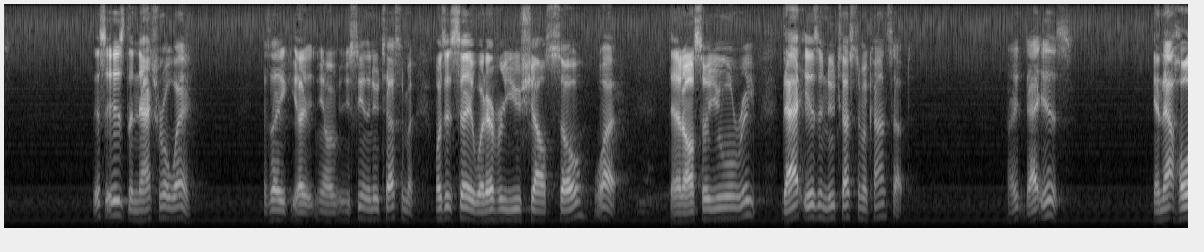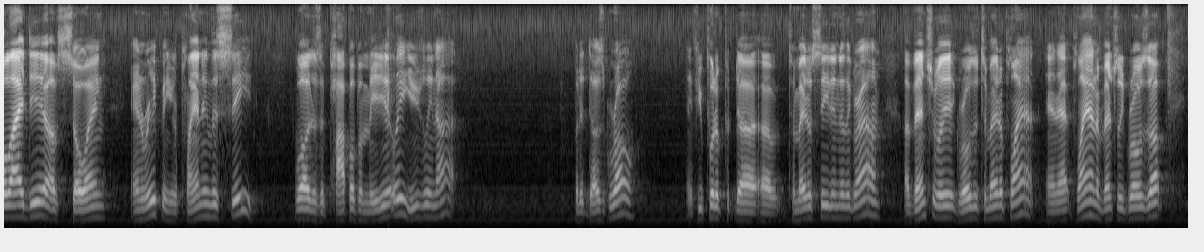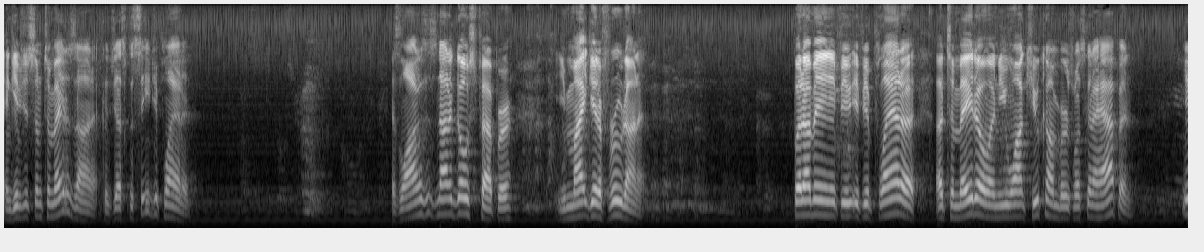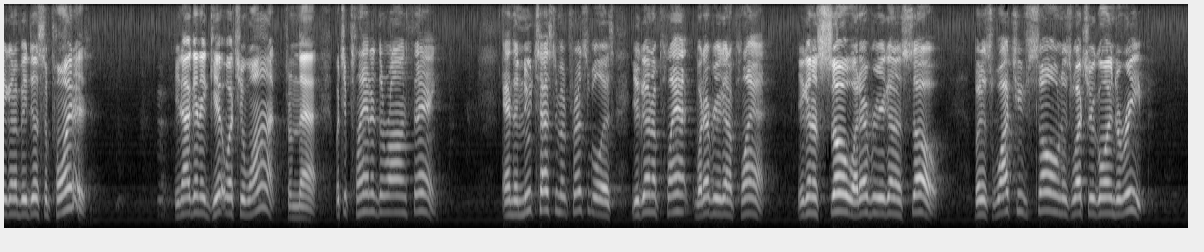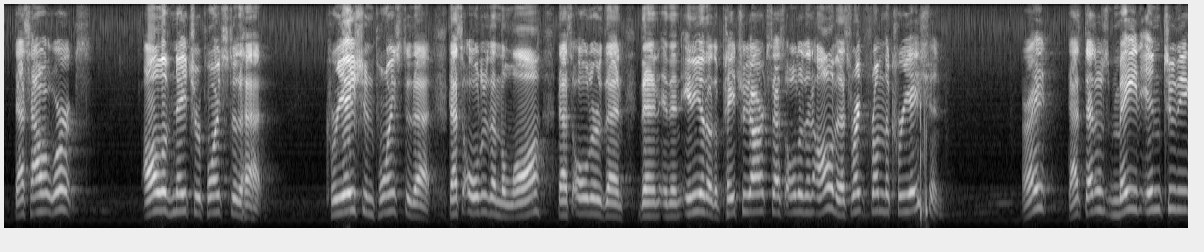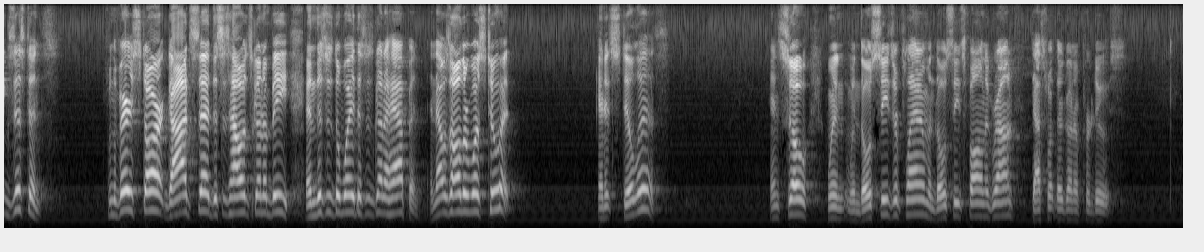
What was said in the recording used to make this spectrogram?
This is the natural way. It's like, uh, you know, you see in the New Testament, what does it say? Whatever you shall sow, what? That also you will reap. That is a New Testament concept. Right? That is. And that whole idea of sowing and reaping, you're planting the seed. Well, does it pop up immediately? Usually not. But it does grow. If you put a, uh, a tomato seed into the ground, eventually it grows a tomato plant, and that plant eventually grows up and gives you some tomatoes on it because just the seed you planted. As long as it's not a ghost pepper, you might get a fruit on it. But I mean, if you if you plant a, a tomato and you want cucumbers, what's going to happen? You're going to be disappointed. You're not going to get what you want from that. But you planted the wrong thing. And the New Testament principle is you're going to plant whatever you're going to plant. You're going to sow whatever you're going to sow. But it's what you've sown is what you're going to reap. That's how it works. All of nature points to that. Creation points to that. That's older than the law. That's older than, than, than any of the, the patriarchs. That's older than all of it. That's right from the creation. All right? That, that was made into the existence. From the very start, God said this is how it's going to be, and this is the way this is going to happen. And that was all there was to it. And it still is. And so when, when those seeds are planted, when those seeds fall on the ground, that's what they're going to produce.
